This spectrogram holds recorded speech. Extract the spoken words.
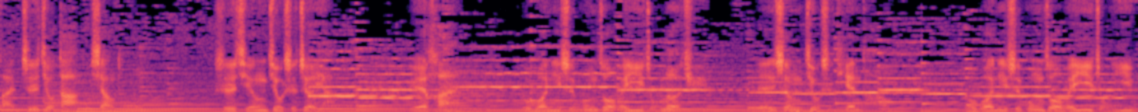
反之就大不相同。事情就是这样，约翰。如果你是工作为一种乐趣，人生就是天堂；如果你是工作为一种义务，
